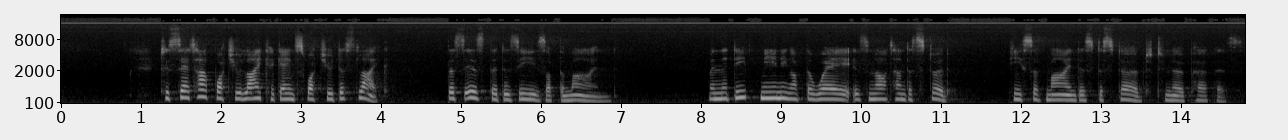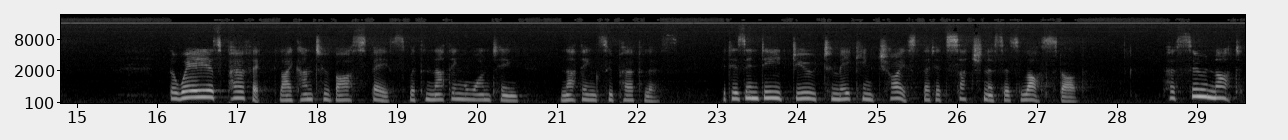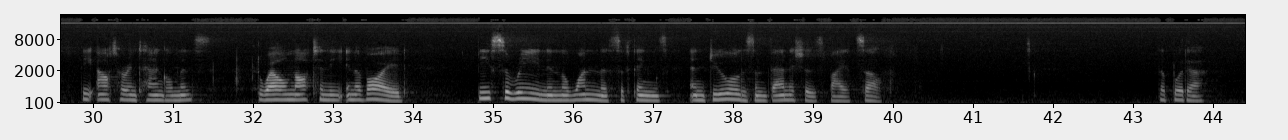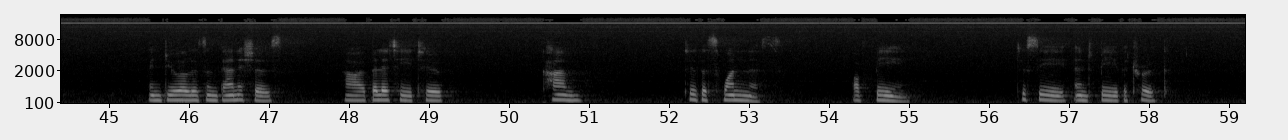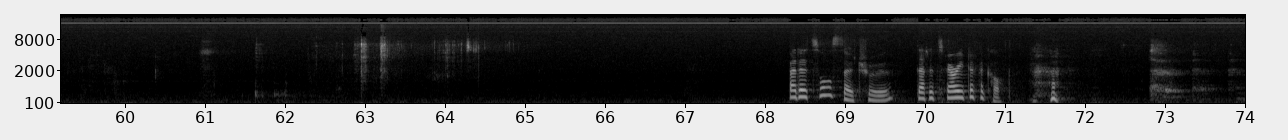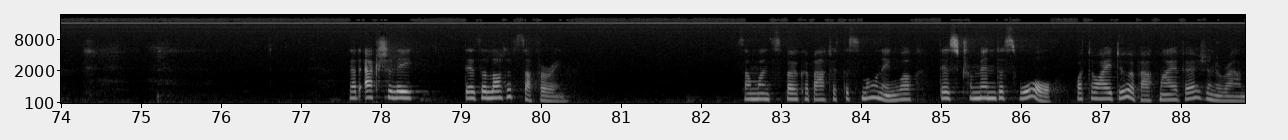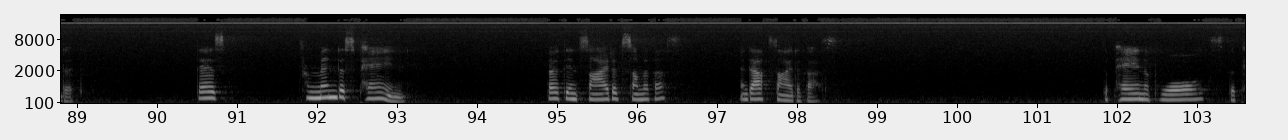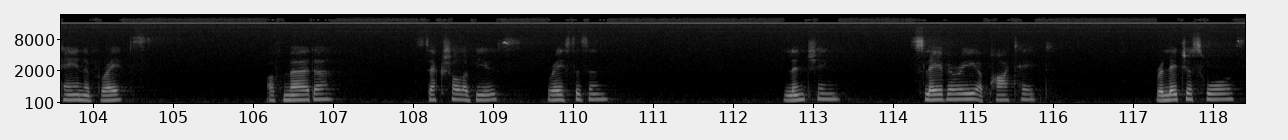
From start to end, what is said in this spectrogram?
to set up what you like against what you dislike. This is the disease of the mind. When the deep meaning of the way is not understood, peace of mind is disturbed to no purpose. The way is perfect, like unto vast space, with nothing wanting, nothing superfluous. It is indeed due to making choice that its suchness is lost of. Pursue not the outer entanglements, dwell not in the inner void. Be serene in the oneness of things, and dualism vanishes by itself. The Buddha, when dualism vanishes, our ability to come to this oneness of being, to see and be the truth. But it's also true that it's very difficult. that actually there's a lot of suffering. Someone spoke about it this morning. Well, there's tremendous war. What do I do about my aversion around it? There's tremendous pain, both inside of some of us and outside of us. The pain of wars, the pain of rapes, of murder, sexual abuse, racism, lynching, slavery, apartheid, religious wars.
